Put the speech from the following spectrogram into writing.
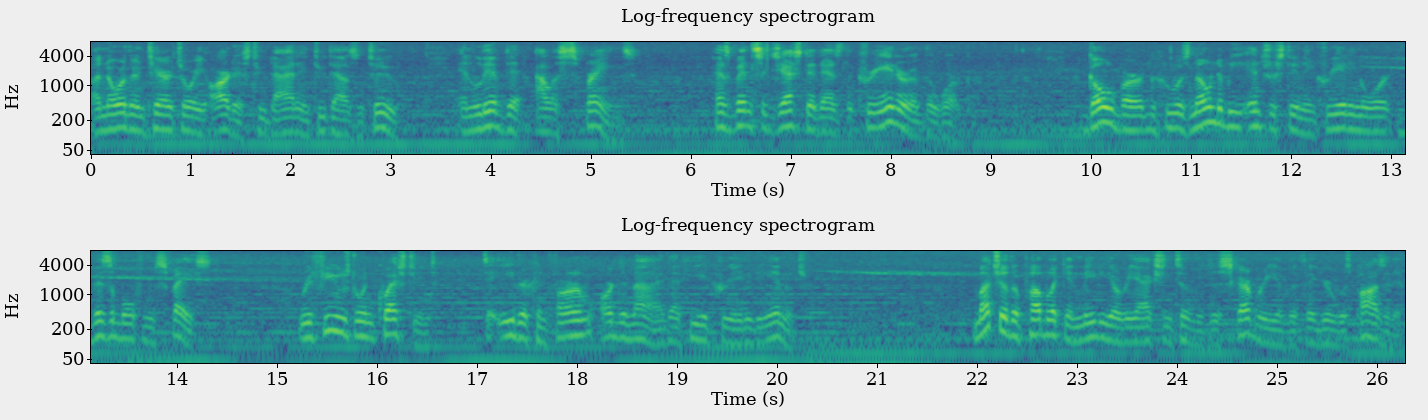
a Northern Territory artist who died in 2002 and lived at Alice Springs, has been suggested as the creator of the work. Goldberg, who was known to be interested in creating a work visible from space, refused when questioned to either confirm or deny that he had created the image. Much of the public and media reaction to the discovery of the figure was positive.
